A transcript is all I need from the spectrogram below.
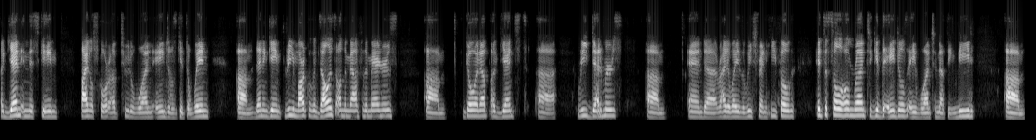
Again in this game, final score of two to one. Angels get the win. Um, then in game three, Marco Gonzalez on the mound for the Mariners, um, going up against uh, Reid Detmers. Um, and uh, right away, Luis Rengifo hits a solo home run to give the Angels a one to nothing lead. Um,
